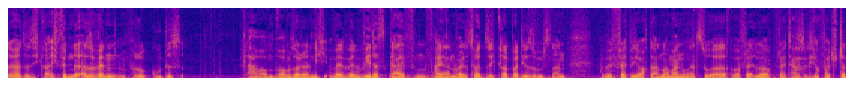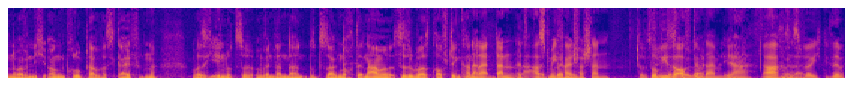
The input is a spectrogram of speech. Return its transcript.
hört sich gerade. Ich finde, also wenn ein Produkt gut ist, klar, warum, warum soll er nicht, wenn, wenn wir das geil finden und feiern, weil das hört sich gerade bei dir so ein bisschen an, vielleicht bin ich auch der anderer Meinung als du, aber vielleicht, oder vielleicht habe ich dich auch falsch verstanden, aber wenn ich irgendein Produkt habe, was ich geil finde, was ich eh nutze, und wenn dann da sozusagen noch der Name Sizzlebars draufstehen kann. Nein, nein, dann als- hast als du mich Branding, falsch verstanden. dann So wie ich das so oft geil. in deinem Leben. Ja, Ach, es ist leid. wirklich diese,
